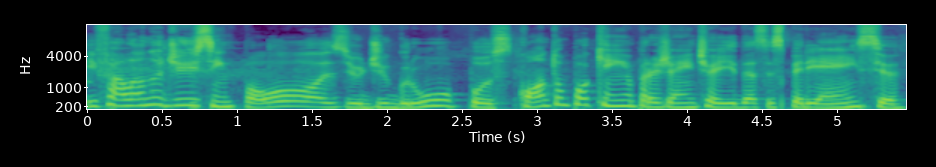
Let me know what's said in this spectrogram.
E falando de simpósio, de grupos, conta um pouquinho pra gente aí dessa experiência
